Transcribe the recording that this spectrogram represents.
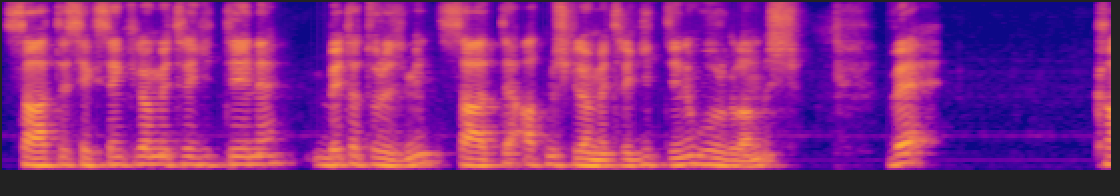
saatte 80 kilometre gittiğini, Beta Turizm'in saatte 60 kilometre gittiğini vurgulamış. Ve K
